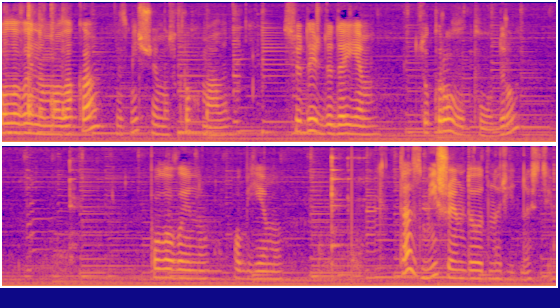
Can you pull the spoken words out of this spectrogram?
половину молока змішуємо з крохмалем. Сюди ж додаємо цукрову пудру, половину об'єму та змішуємо до однорідності.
